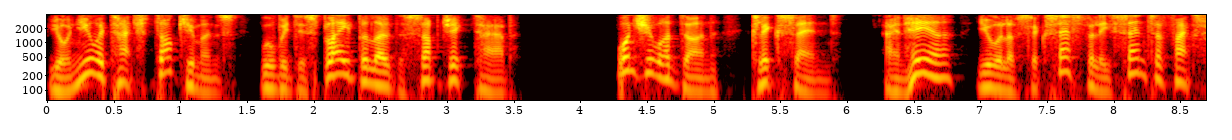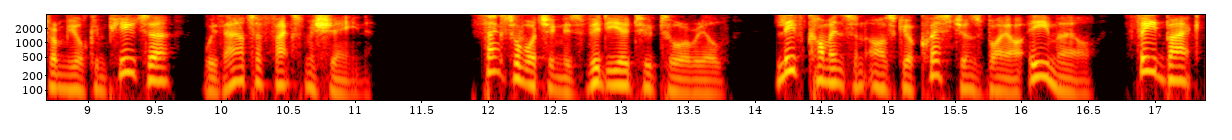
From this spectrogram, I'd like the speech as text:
Your new attached documents will be displayed below the Subject tab. Once you are done, click Send, and here you will have successfully sent a fax from your computer without a fax machine. Thanks for watching this video tutorial. Leave comments and ask your questions by our email feedback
